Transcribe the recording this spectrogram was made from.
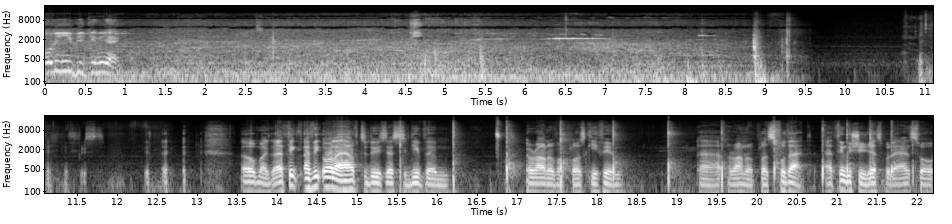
Orí yín bí kíní oh my god! I think I think all I have to do is just to give them a round of applause. Give him uh, a round of applause for that. I think we should just put our hands for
